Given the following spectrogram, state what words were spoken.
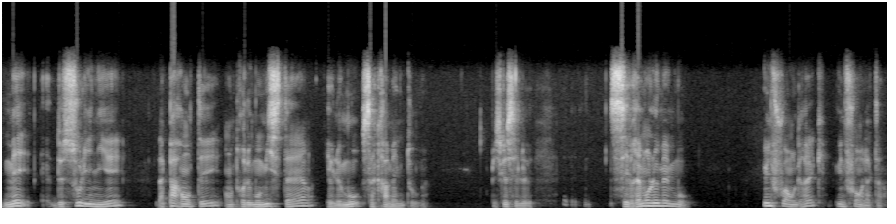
mais de souligner la parenté entre le mot mystère et le mot sacramentum, puisque c'est vraiment le même mot, une fois en grec, une fois en latin.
